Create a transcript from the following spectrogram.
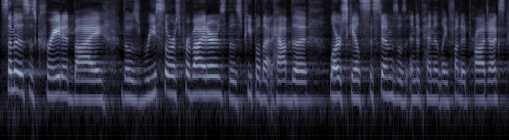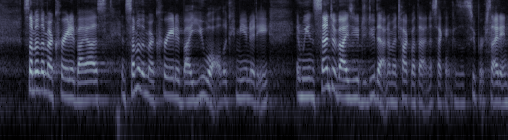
Some of this is created by those resource providers, those people that have the large scale systems, those independently funded projects. Some of them are created by us, and some of them are created by you all, the community. And we incentivize you to do that. And I'm going to talk about that in a second because it's super exciting.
